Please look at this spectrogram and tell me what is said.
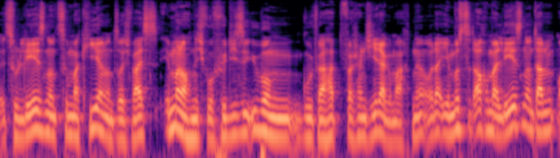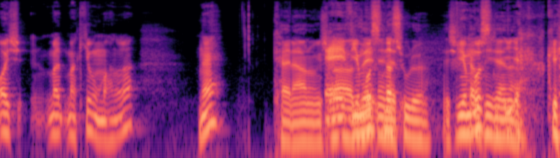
äh, zu lesen und zu markieren und so. Ich weiß immer noch nicht, wofür diese Übung gut war. Hat wahrscheinlich jeder gemacht, ne? Oder? Ihr musstet auch immer lesen und dann euch Ma- Markierungen machen, oder? Ne? Keine Ahnung, ich Ey, war wir mussten in der das- Schule. Ich wir mussten, nicht ja, okay.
